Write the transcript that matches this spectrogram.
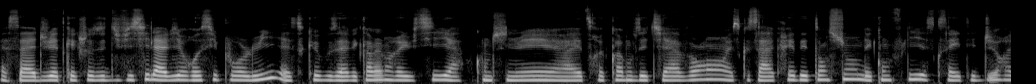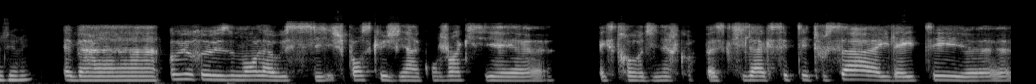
bah, ça a dû être quelque chose de difficile à vivre aussi pour lui? Est-ce que vous avez quand même réussi à continuer à être comme vous étiez avant? Est-ce que ça a créé des tensions, des conflits? Est-ce que ça a été dur à gérer? Eh ben, heureusement là aussi, je pense que j'ai un conjoint qui est euh, extraordinaire quoi. Parce qu'il a accepté tout ça il a été euh,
